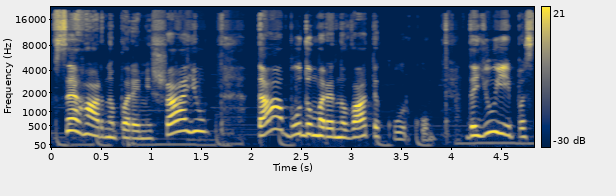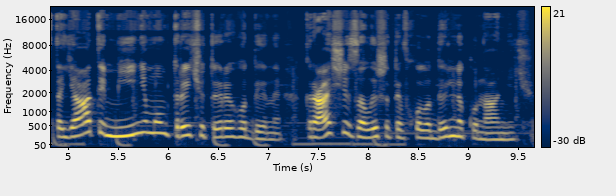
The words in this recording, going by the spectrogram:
Все гарно перемішаю та буду маринувати курку. Даю їй постояти мінімум 3-4 години. Краще залишити в холодильнику на ніч.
